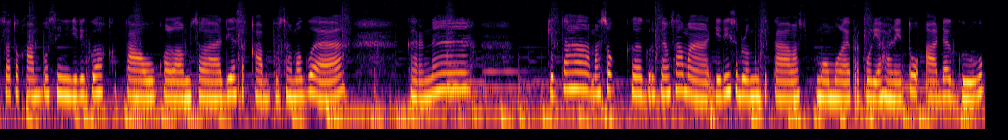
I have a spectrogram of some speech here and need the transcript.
satu kampus ini. Jadi gue tahu kalau misalnya dia sekampus sama gue karena kita masuk ke grup yang sama. Jadi sebelum kita masuk, mau mulai perkuliahan itu ada grup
